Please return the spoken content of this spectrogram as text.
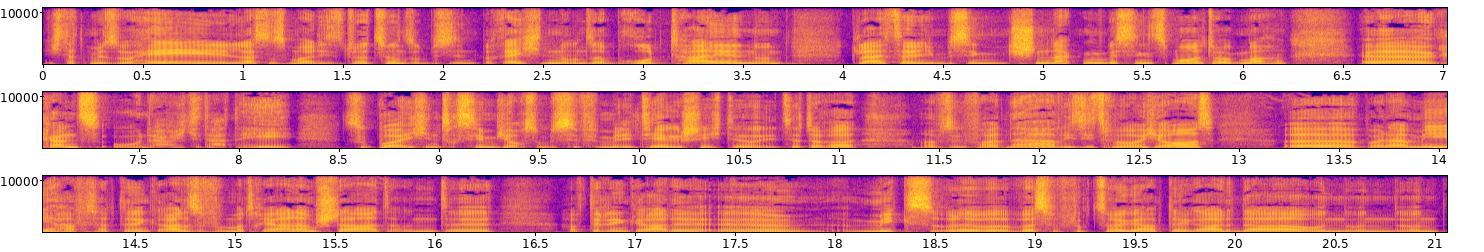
ich dachte mir so, hey, lass uns mal die Situation so ein bisschen brechen, unser Brot teilen und gleichzeitig ein bisschen schnacken, ein bisschen Smalltalk machen, äh, ganz und da habe ich gedacht, hey, super, ich interessiere mich auch so ein bisschen für Militärgeschichte etc. Habe so gefragt, na, wie sieht's bei euch aus äh, bei der Armee? Was habt ihr denn gerade so für Material am Start und äh, habt ihr denn gerade äh, Mix oder was für Flugzeuge habt ihr gerade da und und und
